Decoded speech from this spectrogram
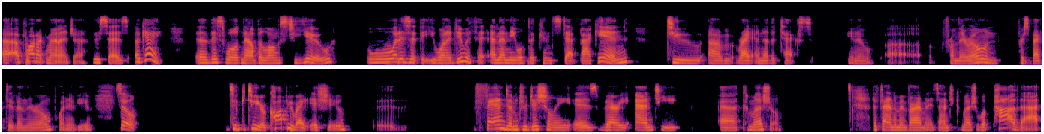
uh, a product manager who says okay uh, this world now belongs to you. What is it that you want to do with it? And then the author can step back in to um, write another text you know uh, from their own perspective and their own point of view. So to, to your copyright issue uh, fandom traditionally is very anti uh, commercial. The fandom environment is anti-commercial but part of that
